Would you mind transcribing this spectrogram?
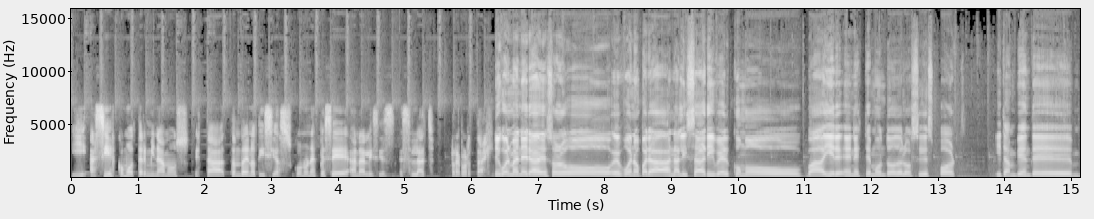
Y así es como terminamos esta tanda de noticias con una especie de análisis slash reportaje. De igual manera, eso es bueno para analizar y ver cómo va a ir en este mundo de los esports y también de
